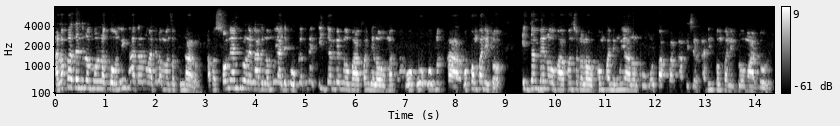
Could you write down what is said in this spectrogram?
ala fatandila molla ko nin atala no atala man sa kundalo apa some andiro le natala mu yaje ko gambe i gambe no ba fanjela o wo wo wo company to. I gambe no ba konsoto la company mu yalon ko mo ba fan official adin company to ma do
